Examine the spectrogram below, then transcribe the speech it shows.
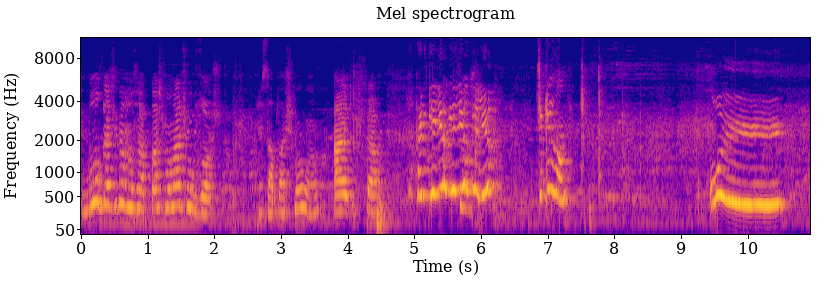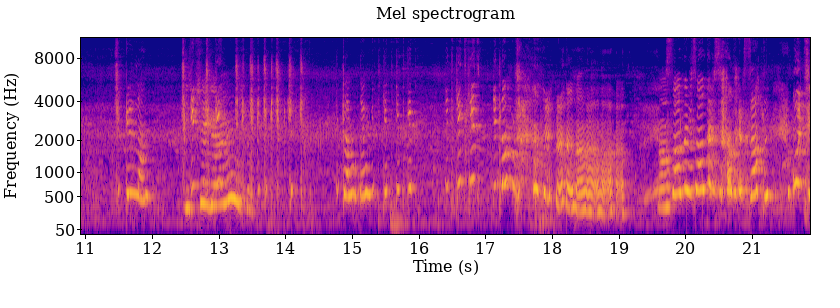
Bu gerçekten hesaplaşmalar çok zor. Hesaplaşma mı? Ay işte. Hadi geliyor geliyor geliyor. Çekil lan. Oy. Çekil lan. Hiçbir şey göremiyorum ki. Çık çık çık çık çık. Git lan buradan git git git git. Git git git. Git lan saldır saldır saldır saldır. Uç.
